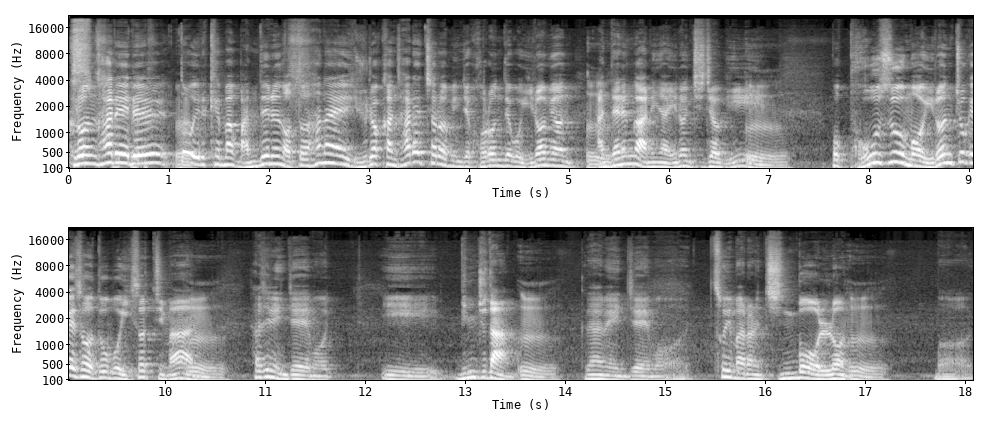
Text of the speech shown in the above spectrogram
그런 사례를 음. 또 이렇게 막 만드는 어떤 하나의 유력한 사례처럼 이제 거론되고 이러면 안 음. 되는 거 아니냐 이런 지적이 음. 뭐 보수 뭐 이런 쪽에서도 뭐 있었지만 음. 사실 이제 뭐 이 민주당 음. 그다음에 이제 뭐 소위 말하는 진보 언론 음. 뭐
